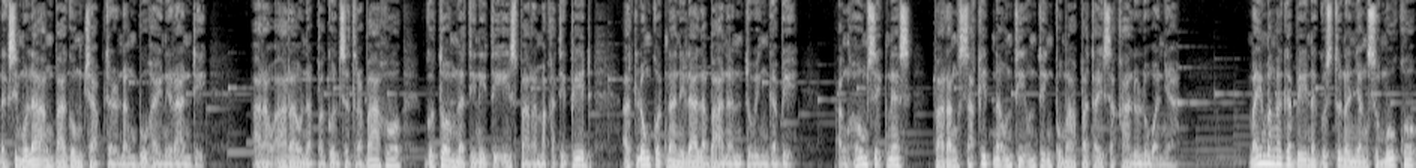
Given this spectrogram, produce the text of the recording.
Nagsimula ang bagong chapter ng buhay ni Randy. Araw-araw na pagod sa trabaho, gutom na tinitiis para makatipid at lungkot na nilalabanan tuwing gabi. Ang homesickness parang sakit na unti-unting pumapatay sa kaluluwa niya. May mga gabi na gusto na niyang sumuko,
